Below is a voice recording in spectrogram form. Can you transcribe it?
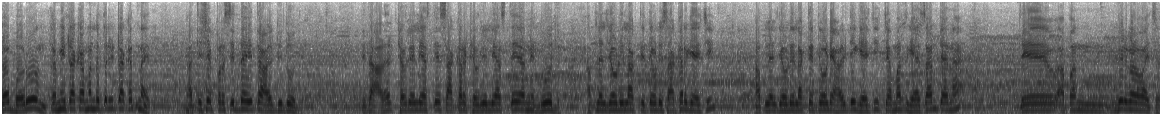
कप भरून कमी टाका म्हणलं तरी टाकत नाहीत. अतिशय प्रसिद्ध आहे इथं हळदी दूध. तिथं हळद ठेवलेली असते साखर ठेवलेली असते आणि दूध आपल्याला जेवढी लागते तेवढी साखर घ्यायची. आपल्याला जेवढी लागते तेवढी हळदी घ्यायची चमच घ्यायचा आणि त्यांना ते आपण विरघळवायचं.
